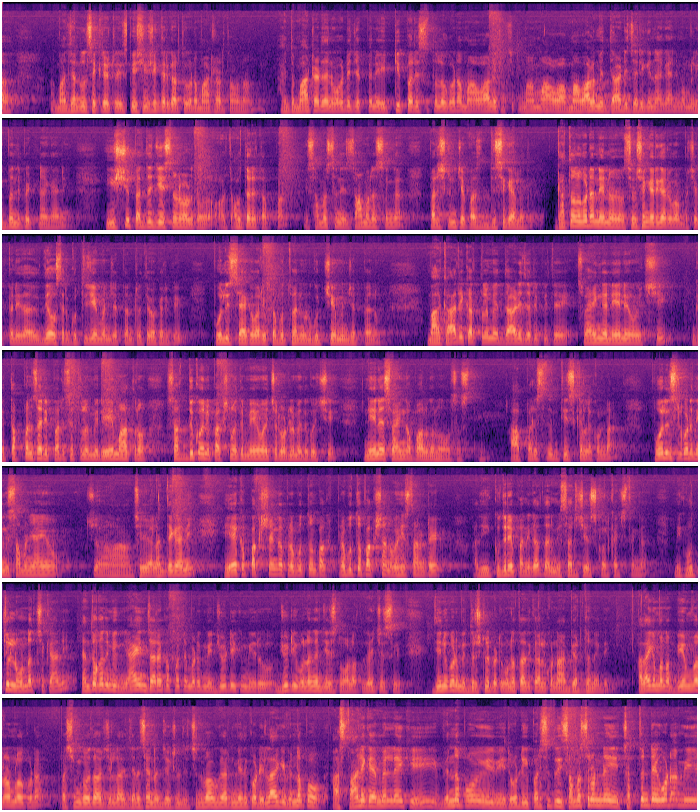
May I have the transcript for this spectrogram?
మా జనరల్ సెక్రటరీ పి. శివశంకర్ గారితో కూడా మాట్లాడుతూ ఉన్నాను. ఆయనతో మాట్లాడేదాన్ని ఒకటే చెప్పాను ఎట్టి పరిస్థితుల్లో కూడా మా వాళ్ళకి మా మా వాళ్ళ మీద దాడి జరిగినా కానీ మమ్మల్ని ఇబ్బంది పెట్టినా కానీ ఇష్యూ పెద్ద చేసిన వాళ్ళతో అవుతారే తప్ప ఈ సమస్యని సామరస్యంగా పరిష్కరించే దిశగా వెళ్ళదు. గతంలో కూడా నేను శివశంకర్ గారు చెప్పిన చెప్పాను ఇదే ఒకసారి గుర్తు చేయమని చెప్పాను ప్రతి ఒక్కరికి. పోలీస్ శాఖ వారికి ప్రభుత్వానికి కూడా గుర్తు చేయమని చెప్పాను. మా కార్యకర్తల మీద దాడి జరిపితే స్వయంగా నేనే వచ్చి ఇంకా తప్పనిసరి పరిస్థితుల్లో మీరు ఏమాత్రం సర్దుకొని పక్షంలో అయితే మేము వచ్చి రోడ్ల మీదకి వచ్చి నేనే స్వయంగా పాల్గొనవలసి వస్తుంది. ఆ పరిస్థితిని తీసుకెళ్ళకుండా పోలీసులు కూడా దీనికి సమన్యాయం చేయాలి. అంతేగాని ఏకపక్షంగా ప్రభుత్వం పక్ష ప్రభుత్వ పక్షాన్ని వహిస్తానంటే అది కుదిరే పనిగా దాన్ని మీరు సరి చేసుకోవాలి ఖచ్చితంగా. మీకు ఒత్తిళ్ళు ఉండొచ్చు కానీ ఎంతో కొంత మీకు న్యాయం జరగకపోతే మటుకు మీ డ్యూటీకి మీరు డ్యూటీ ఉల్లంఘన చేసిన వాళ్ళు దయచేసి దీన్ని కూడా మీ దృష్టిలో పెట్టి ఉన్నతాధికారులకు నా అభ్యర్థన ఇది. అలాగే మన భీమవరంలో కూడా పశ్చిమ గోదావరి జిల్లా జనసేన అధ్యక్షులు చిన్నబాబు గారి మీద కూడా ఇలాగే విన్నపం ఆ స్థానిక ఎమ్మెల్యేకి విన్నపం ఈ రోడ్డు ఈ పరిస్థితులు ఈ సమస్యలు ఉన్నాయి చెప్తుంటే కూడా మీ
